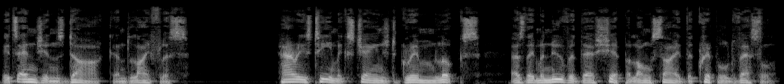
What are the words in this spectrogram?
its engines dark and lifeless. Harry's team exchanged grim looks as they maneuvered their ship alongside the crippled vessel.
